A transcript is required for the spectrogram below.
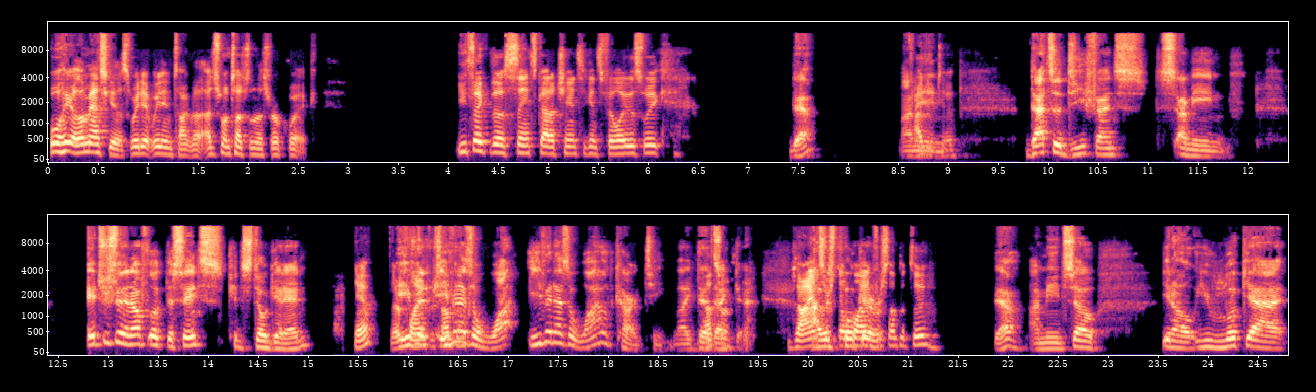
Well, here, let me ask you this. We didn't we didn't talk about. It. I just want to touch on this real quick. You think the Saints got a chance against Philly this week? Yeah, I I, mean, do too. that's a defense. I mean, interesting enough, look, the Saints can still get in. Yeah, even even as a even as a wild card team, like the like, Giants are still playing for something too. Yeah, I mean, so you know, you look at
